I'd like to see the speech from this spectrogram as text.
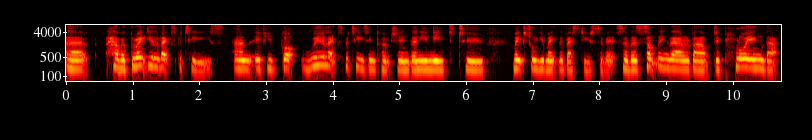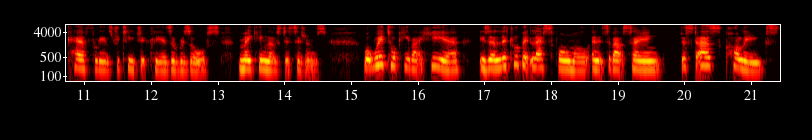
uh, have a great deal of expertise. And if you've got real expertise in coaching, then you need to make sure you make the best use of it. So there's something there about deploying that carefully and strategically as a resource, making those decisions. What we're talking about here is a little bit less formal, and it's about saying, just as colleagues,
